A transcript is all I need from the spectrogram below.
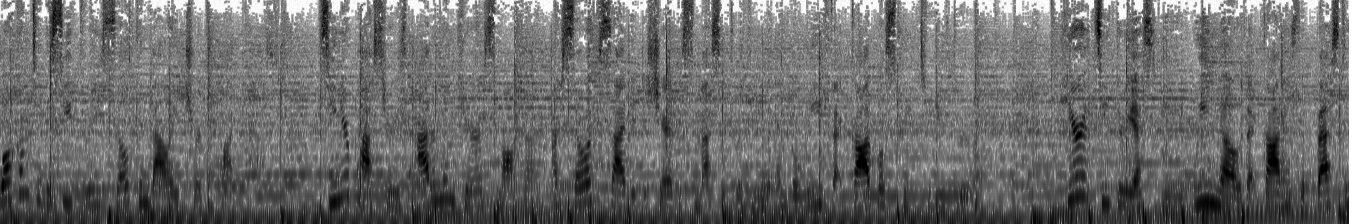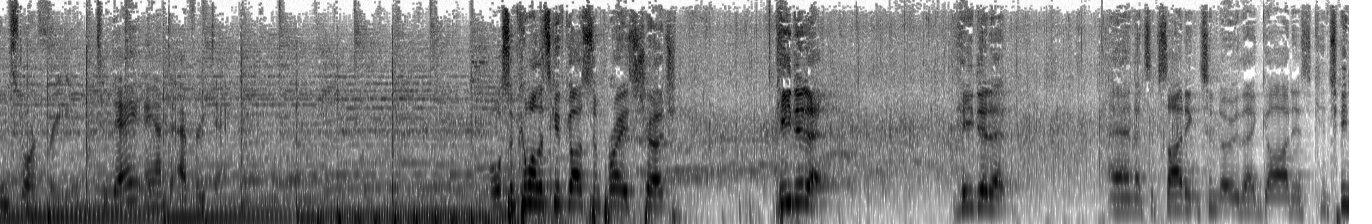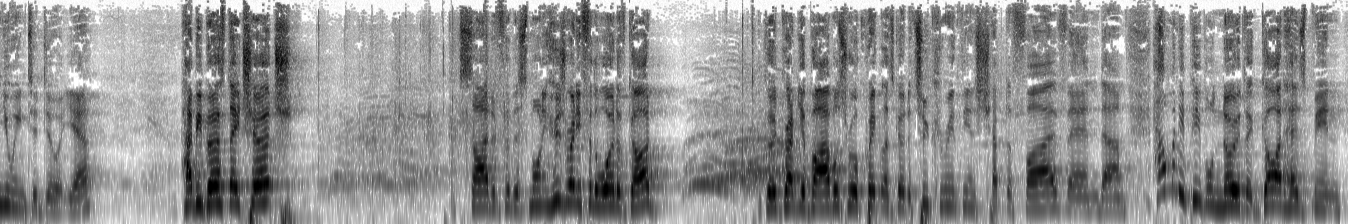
Welcome to the C3 Silicon Valley Church podcast. Senior pastors Adam and Kira Malcolm are so excited to share this message with you and believe that God will speak to you through it. Here at C3SV, we know that God has the best in store for you today and every day. Awesome. Come on, let's give God some praise, church. He did it. He did it. And it's exciting to know that God is continuing to do it, yeah? Happy birthday, church. Excited for this morning. Who's ready for the Word of God? Good. Grab your Bibles real quick. Let's go to 2 Corinthians chapter 5. And um, how many people know that God has been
